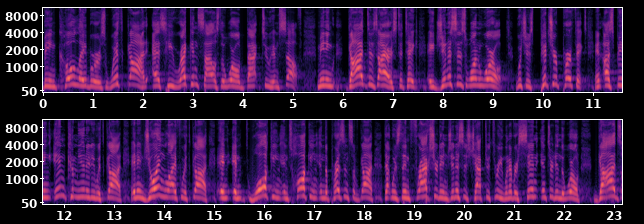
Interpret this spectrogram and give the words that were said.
being co laborers with God as He reconciles the world back to Himself. Meaning, God desires to take a Genesis 1 world, which is picture perfect, and us being in community with God and enjoying life with God and, and walking and talking in the presence of God that was then fractured in Genesis chapter 3 whenever sin entered in the world. God's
